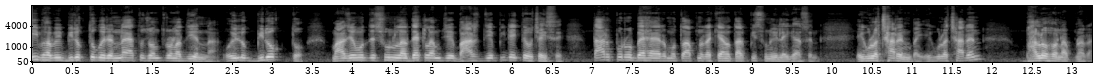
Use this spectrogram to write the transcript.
এইভাবে বিরক্ত করেন না, এত যন্ত্রণা দিয়েন না। ওই লোক বিরক্ত, মাঝে মধ্যে শুনলাম, দেখলাম যে বাঁশ দিয়ে পিটাইতেও চাইছে। তারপরও বেহায়ের মতো আপনারা কেন তার পিছনেই লেগে আছেন? এগুলো ছাড়েন ভাই, এগুলো ছাড়েন, ভালো হন আপনারা।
